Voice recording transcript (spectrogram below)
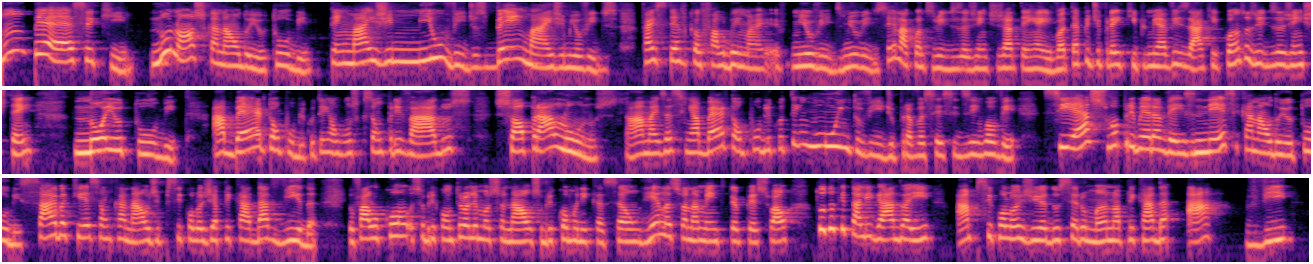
Um PS aqui. No nosso canal do YouTube tem mais de mil vídeos, bem mais de mil vídeos. Faz tempo que eu falo bem mais mil vídeos, mil vídeos. Sei lá quantos vídeos a gente já tem aí. Vou até pedir para a equipe me avisar aqui quantos vídeos a gente tem no YouTube aberto ao público. Tem alguns que são privados só para alunos, tá? Mas assim, aberto ao público tem muito vídeo para você se desenvolver. Se é a sua primeira vez nesse canal do YouTube, saiba que esse é um canal de psicologia aplicada à vida. Eu falo sobre controle emocional, sobre comunicação, relacionamento interpessoal, tudo que está ligado aí à psicologia do ser humano aplicada à vida.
